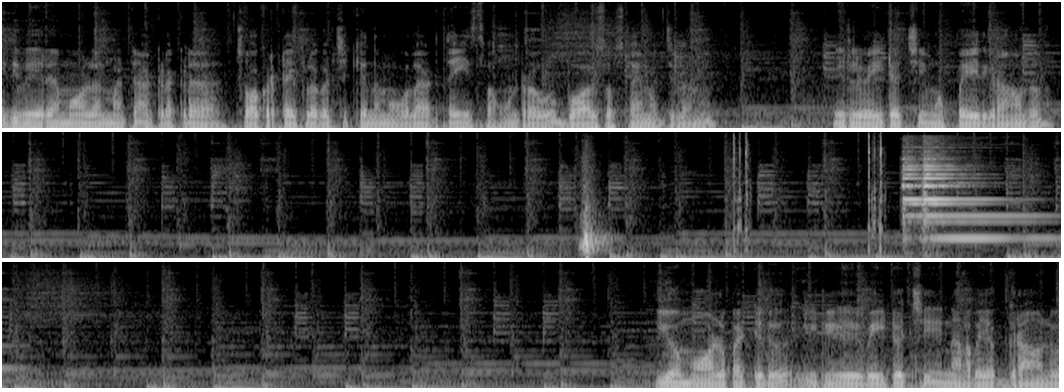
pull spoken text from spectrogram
ఇది వేరే మోడల్ అనమాట అక్కడక్కడ చాకర్ టైప్లోకి వచ్చి కింద మూవలు ఆడితే ఈ సౌండ్ రావు. బాల్స్ వస్తాయి మధ్యలోని. వీటి వెయిట్ వచ్చి ముప్పై ఐదు గ్రాములు. ఇవో మోడల్ పట్టీలు వీటి వెయిట్ వచ్చి నలభై ఒక్క గ్రాములు.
